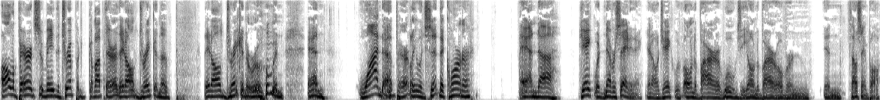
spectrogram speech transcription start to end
all the parents who made the trip would come up there. They'd all drink in the they'd all drink in the room and and Wanda apparently would sit in the corner and uh Jake would never say anything. You know, Jake would own the bar, Woogs, he owned a bar over in in South St. Paul.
